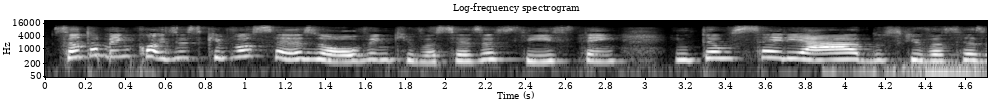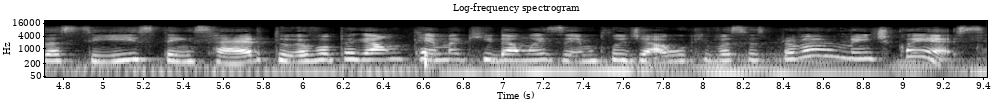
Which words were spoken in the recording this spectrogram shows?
são também coisas que vocês ouvem, que vocês assistem, então seriados que vocês assistem, certo? Eu vou pegar um tema aqui e dar um exemplo de algo que vocês provavelmente conhecem.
